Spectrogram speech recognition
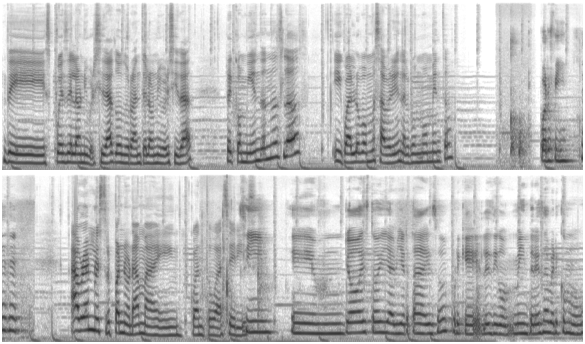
después de la universidad o durante la universidad, recomiéndonoslos. Igual lo vamos a ver en algún momento. Por fin. Abran nuestro panorama en cuanto a series. Sí, em, yo estoy abierta a eso porque les digo, me interesa ver como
